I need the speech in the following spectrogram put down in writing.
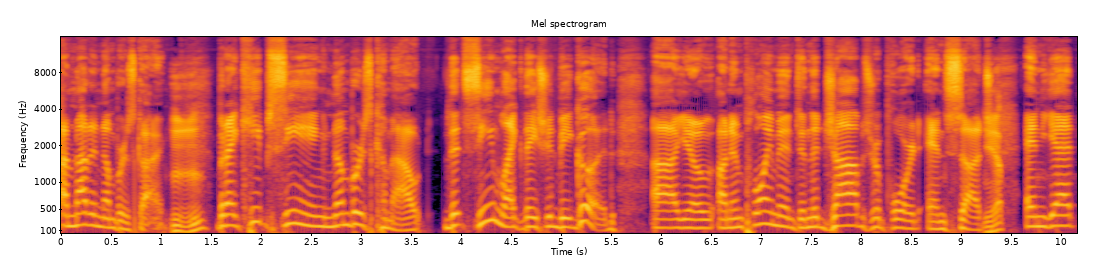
I'm not a numbers guy, Mm-hmm. but I keep seeing numbers come out that seem like they should be good. Uh, you know, unemployment and the jobs report and such. Yep. And yet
